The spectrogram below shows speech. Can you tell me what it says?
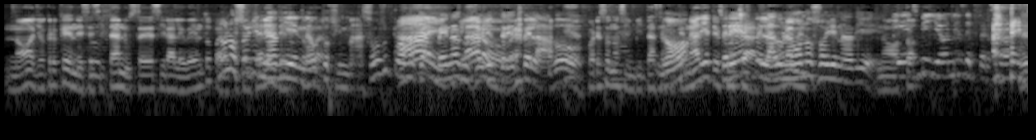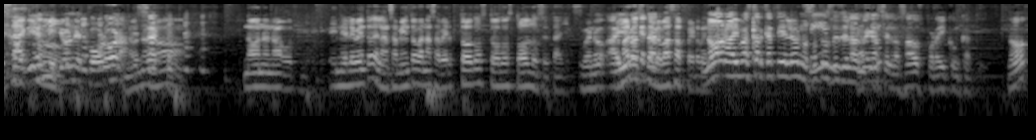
No, yo creo que necesitan ustedes ir al evento para No nos oye nadie en Autos y Más. Somos un programa Ay, que apenas claro, nos oyen tres pelados. Por eso nos invitaste, No, porque nadie te tres escucha. pelados, no nos oye nadie. No, 10 to- millones de personas. Exacto. 10 millones por hora, No, no, exacto. no. No, no, no. En el evento de lanzamiento van a saber todos, todos, todos los detalles. Bueno, Lo ahí malo va a que estar. te lo vas a perder. No, no, ahí va a estar Katy de León. Nosotros Sí, desde Las. Vegas enlazados por ahí con Katy. ¿No?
